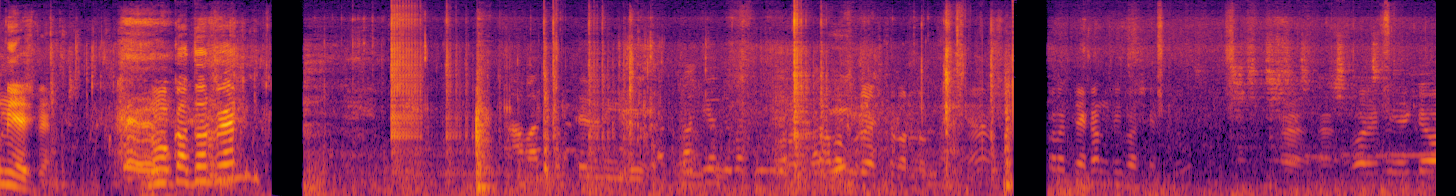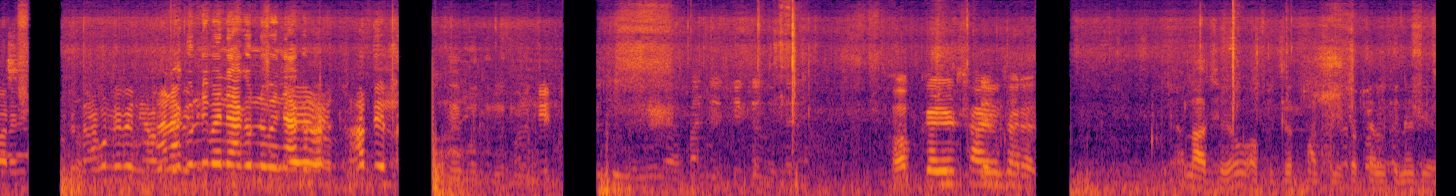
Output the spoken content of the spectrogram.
নিয়ে আসবেন। নৌকা ধরবেন। দেখান দুই পাশে হ্যাঁ হ্যাঁ আগুন নেবেন আগুন নিবেন আগুন নিবেন আগুন হাত দেন না সব ক্রেডিট সাড়ে সাড়ে আছে অফিসের কিনে দিয়ে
